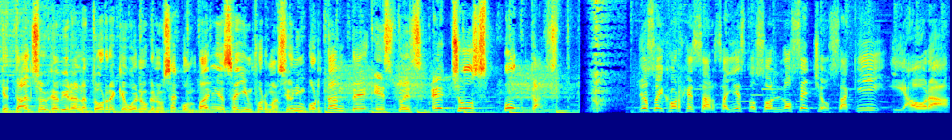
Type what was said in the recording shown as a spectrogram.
¿Qué tal? Soy Javier Alatorre, qué bueno que nos acompañas. Hay información importante. Esto es Hechos Podcast. Yo soy Jorge Zarza y estos son los hechos aquí y ahora.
